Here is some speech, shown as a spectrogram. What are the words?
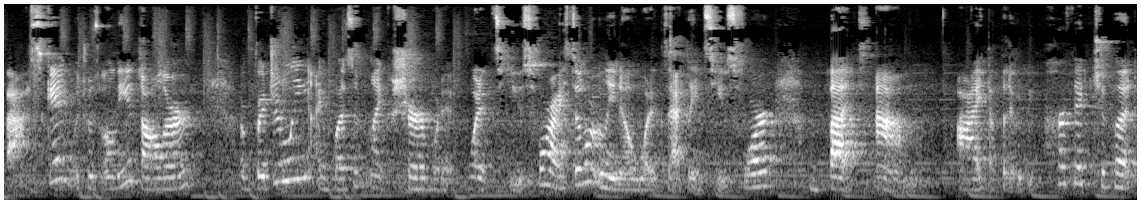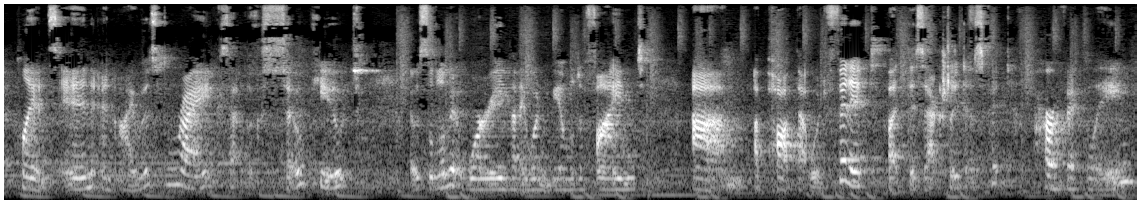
basket, which was only a dollar. Originally, I wasn't like sure what it what it's used for. I still don't really know what exactly it's used for, but um, I thought that it would be perfect to put plants in and I was right because that looks so cute. I was a little bit worried that I wouldn't be able to find um, a pot that would fit it, but this actually does fit perfectly.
